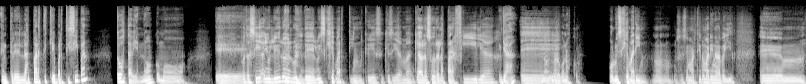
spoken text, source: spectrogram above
Entre las partes que participan, todo está bien, ¿no? Como... eh, Puta, sí, hay un libro de, Lu- de Luis G. Martín que, es- que se llama, que habla sobre las parafilias. ¿Ya? eh, No, no lo conozco. o Luis G. Marín, no, no- no sé si es Martín o Marín el apellido. Em,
